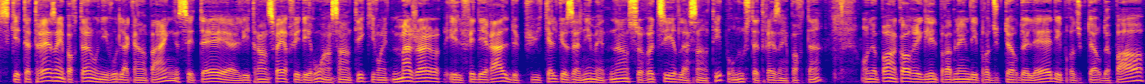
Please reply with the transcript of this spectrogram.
ce qui était très important au niveau de la campagne, c'était euh, les transferts fédéraux en santé qui vont être majeurs et le fédéral, depuis quelques années maintenant, se retire de la santé. Pour nous, c'était très important. On n'a pas encore réglé le problème des producteurs de lait, des producteurs de porc.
